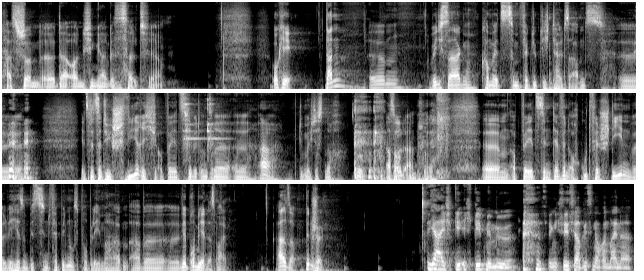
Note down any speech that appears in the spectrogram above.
hast schon äh, da ordentlich hingegangen. Das ist halt, ja. Okay, dann ähm, würde ich sagen, kommen wir jetzt zum verglücklichen Teil des Abends. Äh, jetzt wird es natürlich schwierig, ob wir jetzt hier mit unserer, äh, ah, du möchtest noch, achso, Voll an. Ähm, ob wir jetzt den Devin auch gut verstehen, weil wir hier so ein bisschen Verbindungsprobleme haben, aber äh, wir probieren das mal. Also, bitteschön. Ja, ich, ich gebe mir Mühe. Deswegen, ich sehe es ja ein bisschen auch an meiner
